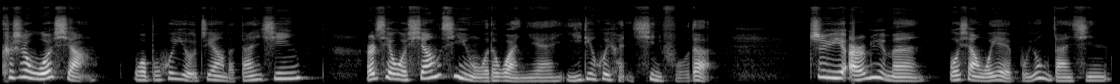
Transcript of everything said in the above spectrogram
可是我想，我不会有这样的担心，而且我相信我的晚年一定会很幸福的。至于儿女们，我想我也不用担心。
